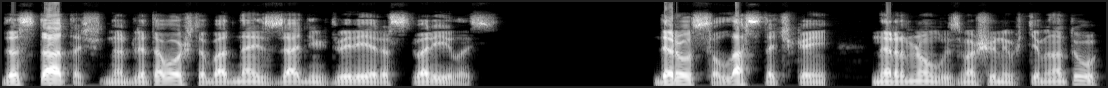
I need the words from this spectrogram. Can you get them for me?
достаточно для того, чтобы одна из задних дверей растворилась. Дерус ласточкой нырнул из машины в темноту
